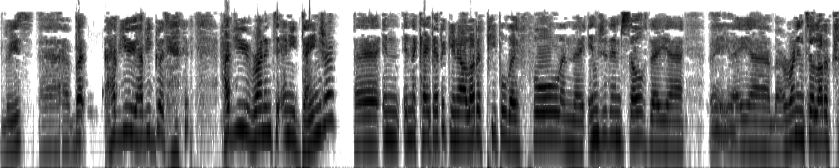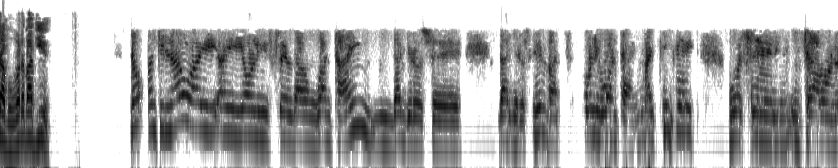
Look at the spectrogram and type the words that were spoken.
Luis. Uh, but have you have you good? have you run into any danger uh, in in the Cape Epic? You know, a lot of people they fall and they injure themselves. They uh, they, mm. they uh, run into a lot of trouble. What about you? No, until now I I only fell down one time, dangerous uh, dangerous thing, but only one time. My teammate was uh, in trouble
